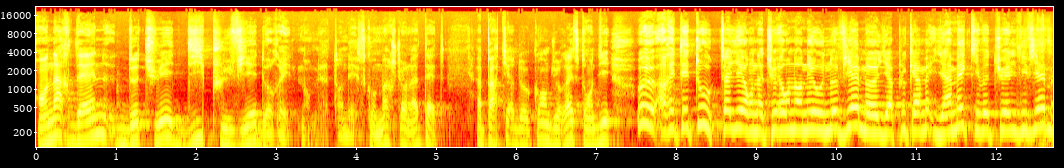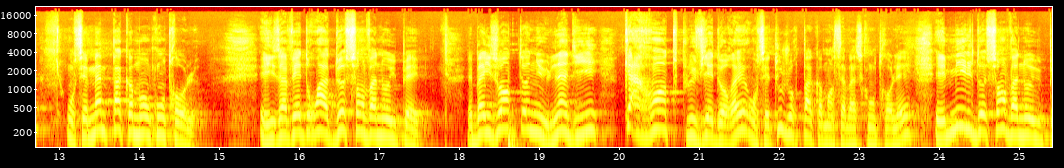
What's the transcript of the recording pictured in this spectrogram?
en Ardennes, de tuer 10 pluviers dorés. Non, mais attendez, est-ce qu'on marche dans la tête? À partir de quand, du reste, on dit euh, arrêtez tout, ça y est, on, a tué, on en est au 9e, euh, il y a plus qu'un y a un mec qui veut tuer le 10e. On ne sait même pas comment on contrôle. Et ils avaient droit à 220 OUP. Eh bien, ils ont obtenu lundi 40 pluviers dorés, on ne sait toujours pas comment ça va se contrôler, et 1200 vanneaux UP.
